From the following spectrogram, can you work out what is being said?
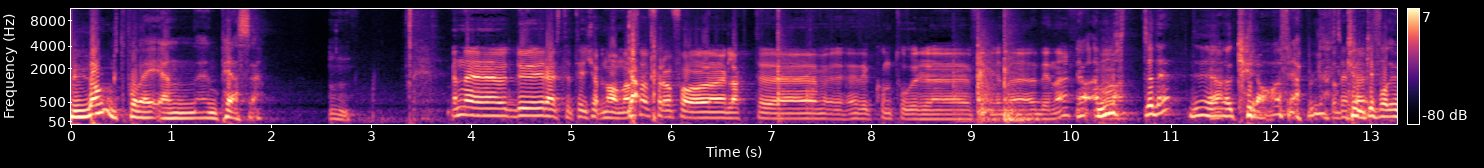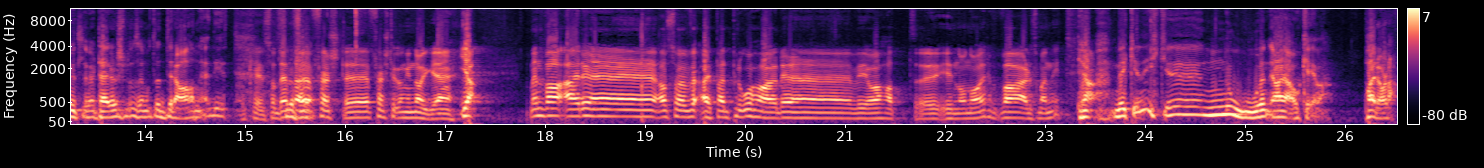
langt på vei en, en PC. Men uh, du reiste til København Ja. altså, for å få lagt uh, kontorfingrene dine. Ja, jeg måtte det. Det Ja. var krav fra Apple. Jeg dette kunne ikke få det utlevert her i Oslo, så jeg måtte dra ned dit. Ok, Så dette er få- første, første gang i Norge. Ja. Men hva er eh, Altså, iPad Pro har eh, vi jo hatt eh, i noen år. Hva er det som er nytt? ja. Men ikke, ikke noen Ja, ja, OK, da. Par år, da.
